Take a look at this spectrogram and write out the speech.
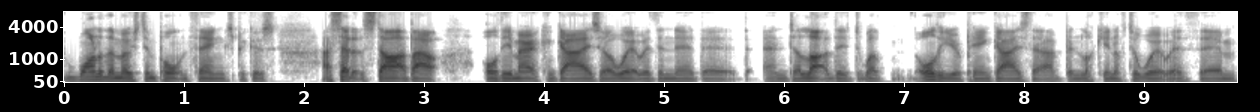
one of the most important things because i said at the start about all the American guys who I work with in the, the and a lot of the well all the European guys that I've been lucky enough to work with um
